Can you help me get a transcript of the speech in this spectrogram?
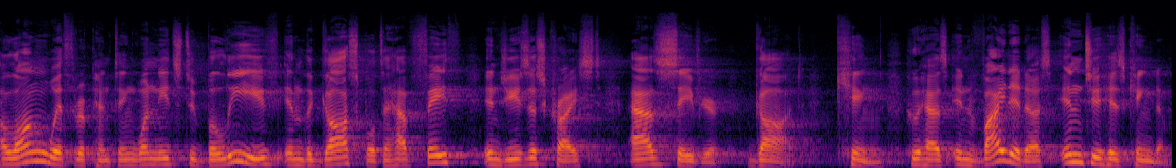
Along with repenting, one needs to believe in the gospel, to have faith in Jesus Christ as Savior, God, King, who has invited us into his kingdom.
